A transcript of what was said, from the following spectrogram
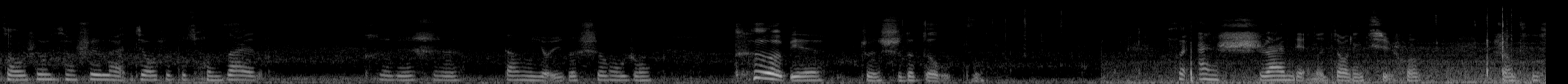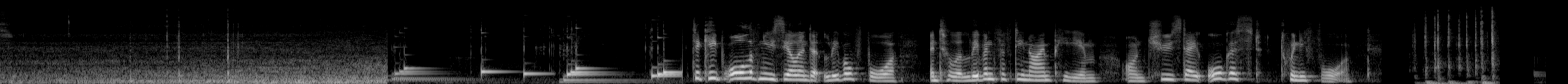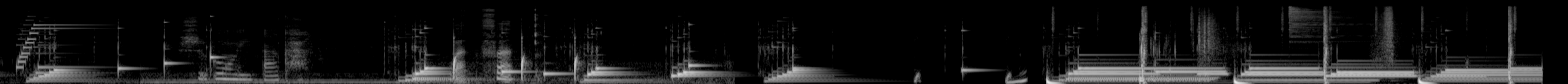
早上想睡懒觉是不存在的，特别是当你有一个生物钟特别准时的狗子。会按时按点的叫你起床上厕所。To keep all of New Zealand at level 4 until 11:59 p.m. on Tuesday, August 24. 十公里打卡，晚饭。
